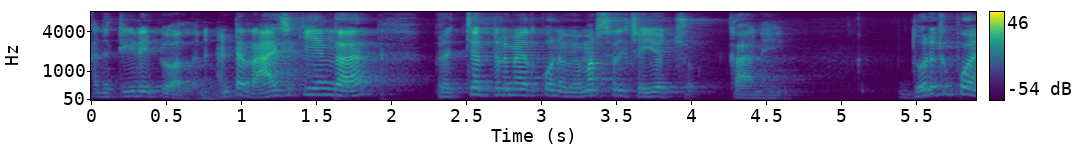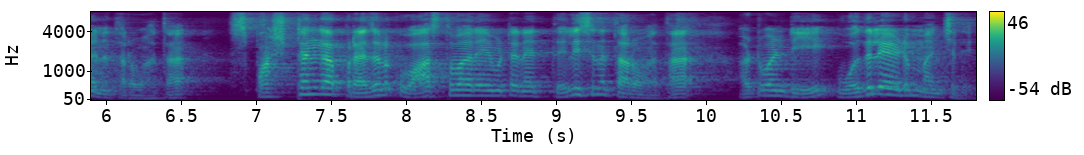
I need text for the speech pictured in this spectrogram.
అది టీడీపీ వాళ్ళని. అంటే రాజకీయంగా ప్రత్యర్థుల మీద కొన్ని విమర్శలు చేయొచ్చు కానీ దొరికిపోయిన తర్వాత స్పష్టంగా ప్రజలకు వాస్తవాలు ఏమిటనేది తెలిసిన తర్వాత అటువంటి వదిలేయడం మంచిది.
